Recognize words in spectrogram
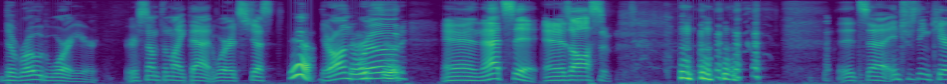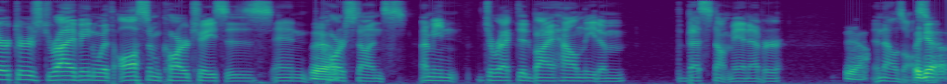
the Road Warrior or something like that, where it's just Yeah. they're on the it. road and that's it, and it's awesome. it's uh, interesting characters driving with awesome car chases and Yeah. car stunts. I mean, directed by Hal Needham, the best stuntman ever. Yeah. and that was awesome. Again,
